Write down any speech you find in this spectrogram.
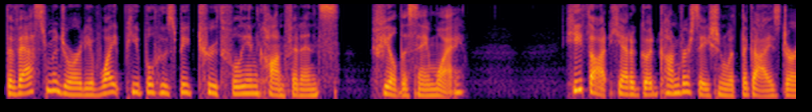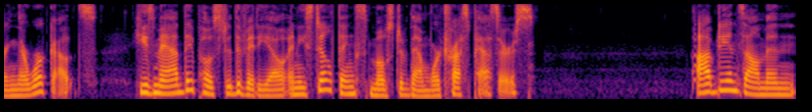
the vast majority of white people who speak truthfully in confidence feel the same way. He thought he had a good conversation with the guys during their workouts. He's mad they posted the video, and he still thinks most of them were trespassers. Abdi and Salman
